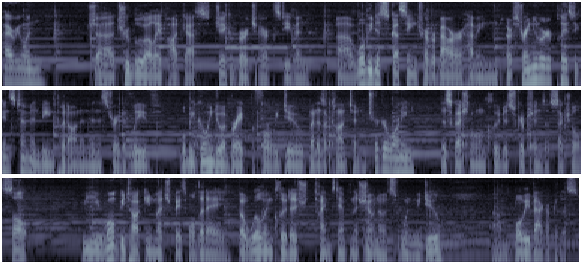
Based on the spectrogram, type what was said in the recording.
Hi, everyone. Uh, True Blue LA podcast. Jacob Birch, Eric Stephen. Uh, we'll be discussing Trevor Bauer having a restraining order placed against him and being put on administrative leave. We'll be going to a break before we do, but as a content and trigger warning, discussion will include descriptions of sexual assault. We won't be talking much baseball today, but we'll include a timestamp in the show notes when we do. Um, we'll be back after this.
